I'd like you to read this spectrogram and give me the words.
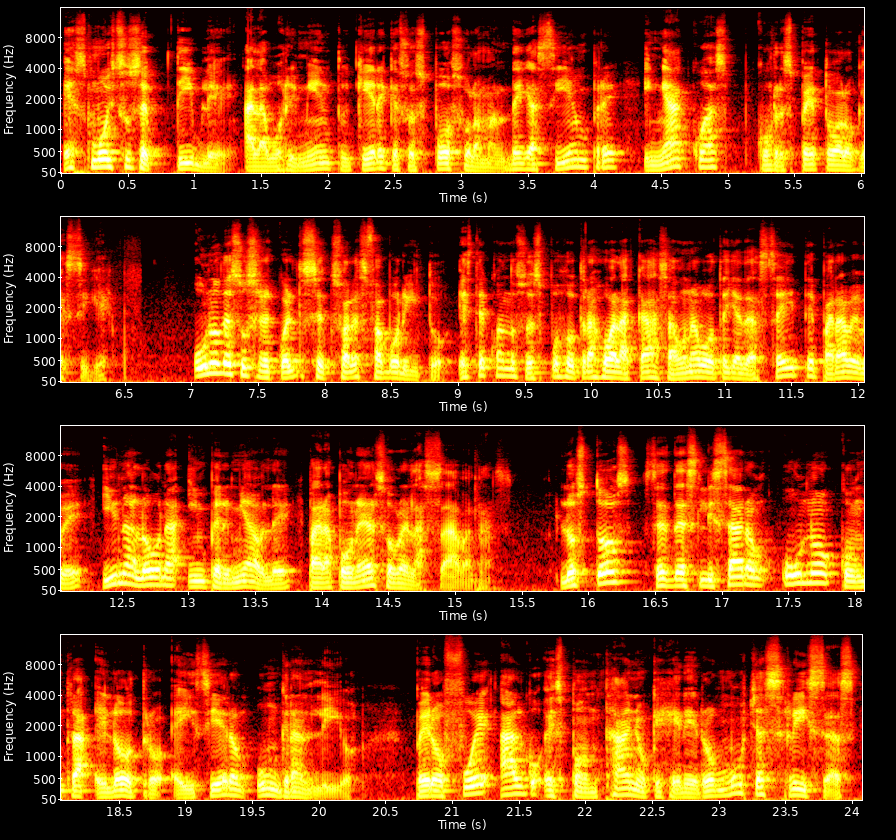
Es muy susceptible al aburrimiento y quiere que su esposo la mantenga siempre en aguas con respeto a lo que sigue. Uno de sus recuerdos sexuales favoritos es cuando su esposo trajo a la casa una botella de aceite para bebé y una lona impermeable para poner sobre las sábanas. Los dos se deslizaron uno contra el otro e hicieron un gran lío, pero fue algo espontáneo que generó muchas risas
